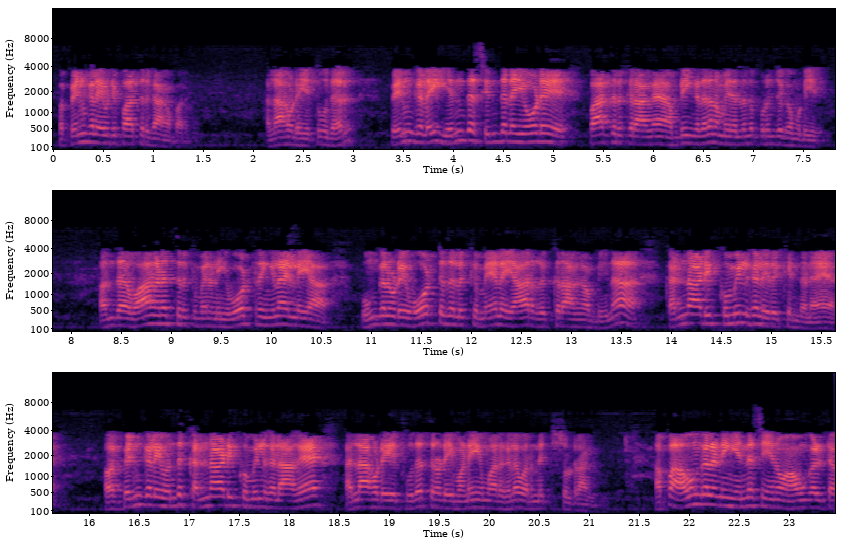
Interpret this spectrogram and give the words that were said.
இப்ப பெண்களை எப்படி பார்த்திருக்காங்க பாருங்க. அல்லாஹுடைய தூதர் பெண்களை எந்த சிந்தனையோடு பார்த்திருக்கிறாங்க அப்படிங்கறத நம்ம இதுல இருந்து புரிஞ்சுக்க முடியுது. அந்த வாகனத்திற்கு மேல நீங்க ஓட்டுறீங்களா இல்லையா? உங்களுடைய ஓட்டுதலுக்கு மேல யார் இருக்கிறாங்க அப்படின்னா கண்ணாடி குமிழ்கள் இருக்கின்றன. அவர் பெண்களை வந்து கண்ணாடி குமிழ்களாக அல்லாஹுடைய தூதத்தினுடைய மனைவிமார்களை வர்ணித்து சொல்றாங்க. அப்ப அவங்கள நீங்க என்ன செய்யணும்? அவங்கள்ட்ட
